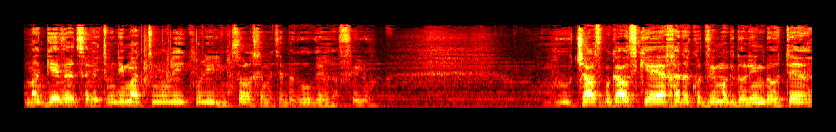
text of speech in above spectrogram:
מה גבר צריך. אתם יודעים מה? תנו לי, תנו לי למצוא לכם את זה בגוגל אפילו. צ'ארלס בוקאוסקי היה אחד הכותבים הגדולים ביותר.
